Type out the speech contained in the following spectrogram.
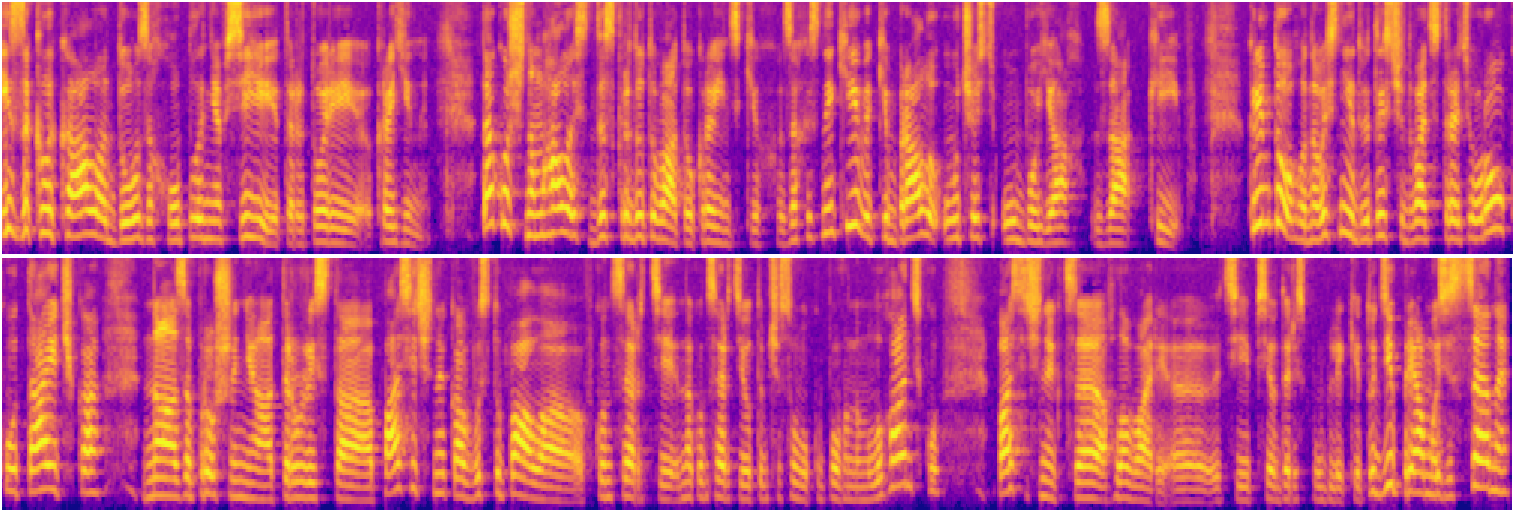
і закликала до захоплення всієї території країни. Також намагалась дискредитувати українських захисників, які брали участь у боях за Київ. Крім того, навесні 2023 року Таєчка на запрошення терориста Пасічника виступала в концерті на концерті у тимчасово окупованому Луганську. Пасічник це главар е, цієї псевдореспубліки. Тоді прямо зі сцени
